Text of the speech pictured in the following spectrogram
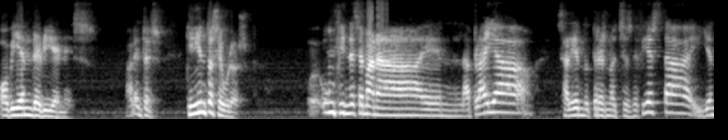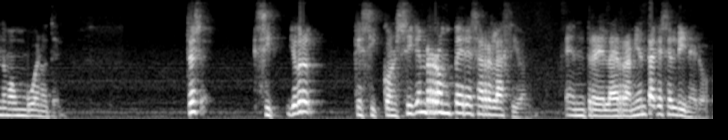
o bien de bienes. ¿Vale? Entonces, 500 euros. Un fin de semana en la playa, saliendo tres noches de fiesta y yéndome a un buen hotel. Entonces, si, yo creo que si consiguen romper esa relación entre la herramienta que es el dinero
